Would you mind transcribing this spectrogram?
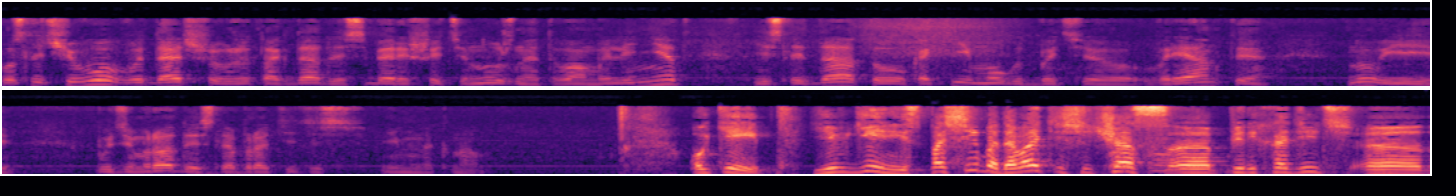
после чего вы дальше уже тогда для себя решите, нужно это вам или нет. Если да, то какие могут быть э, варианты. Ну и будем рады, если обратитесь именно к нам. Окей, Евгений, спасибо. Давайте сейчас э, переходить э,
